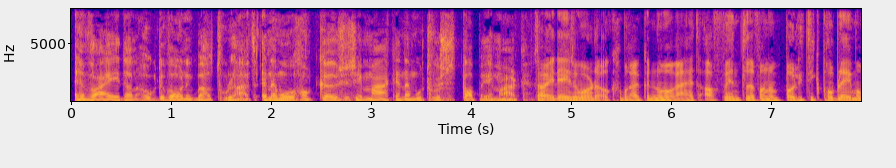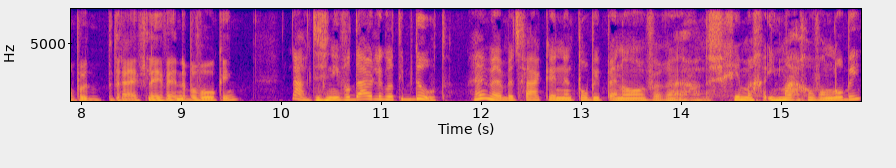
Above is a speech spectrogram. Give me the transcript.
en waar je dan ook de woningbouw toelaat. En daar moeten we gewoon keuzes in maken en daar moeten we stappen in maken. Zou je deze woorden ook gebruiken, Nora? Het afwentelen van een politiek probleem op het bedrijfsleven en de bevolking? Nou, het is in ieder geval duidelijk wat hij bedoelt. we hebben het vaak in het lobbypanel over uh, de schimmige imago van lobby.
